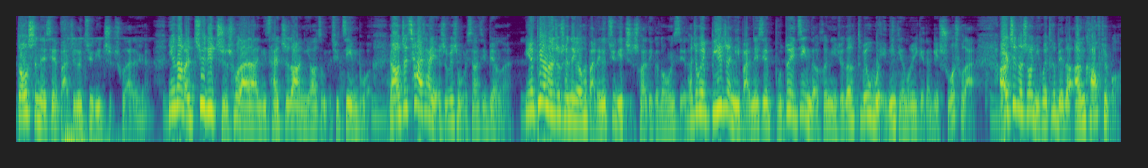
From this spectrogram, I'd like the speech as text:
都是那些把这个距离指出来的人，因为他把距离指出来了，你才知道你要怎么去进步。然后这恰恰也是为什么我相信辩论，因为辩论就是那个会把那个距离指出来的一个东西，他就会逼着你把那些不对劲的和你觉得特别伪命题的东西给他给说出来，而这个时候你会特别的 uncomfortable，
